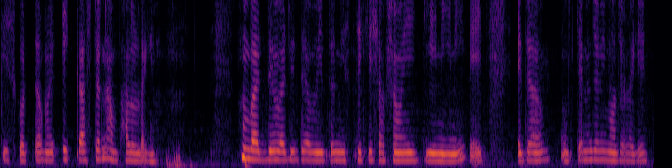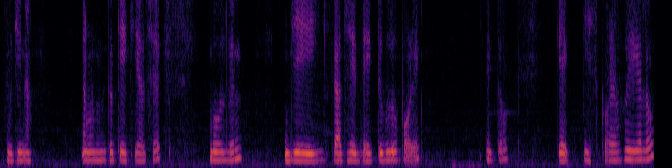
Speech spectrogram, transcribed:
পিস করতে আমার এই কাজটা না ভালো লাগে। বার্থডে পার্টিতে আমি এটা নিচ থেকে সবসময় গিয়ে নিয়ে নিই। এই, এটা কেন জানি মজা লাগে, বুঝি না। আমার মতো কে কে আছে, বলবেন যে এই কাজের দায়িত্বগুলো পড়ে তো, কেক পিস করা হয়ে গেল।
